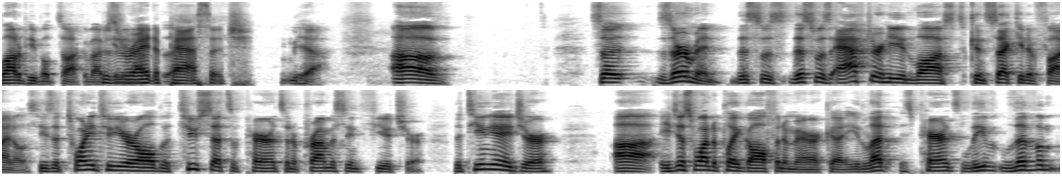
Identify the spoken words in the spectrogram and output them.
a lot of people talk about. It was a rite of passage. Yeah. Um. So Zerman, this was this was after he had lost consecutive finals. He's a 22 year old with two sets of parents and a promising future. The teenager, uh, he just wanted to play golf in America. He let his parents leave, live him,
